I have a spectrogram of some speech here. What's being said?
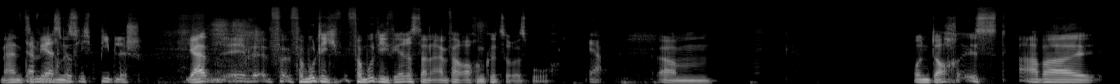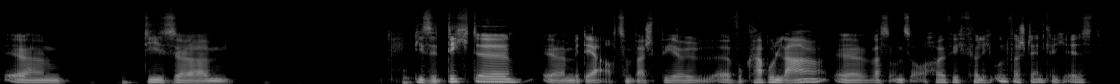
nein, dann wäre es wirklich biblisch. Ja, äh, vermutlich, vermutlich wäre es dann einfach auch ein kürzeres Buch. Ja. Ähm, und doch ist aber ähm, diese, diese Dichte mit der auch zum Beispiel äh, Vokabular, äh, was uns auch häufig völlig unverständlich ist,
